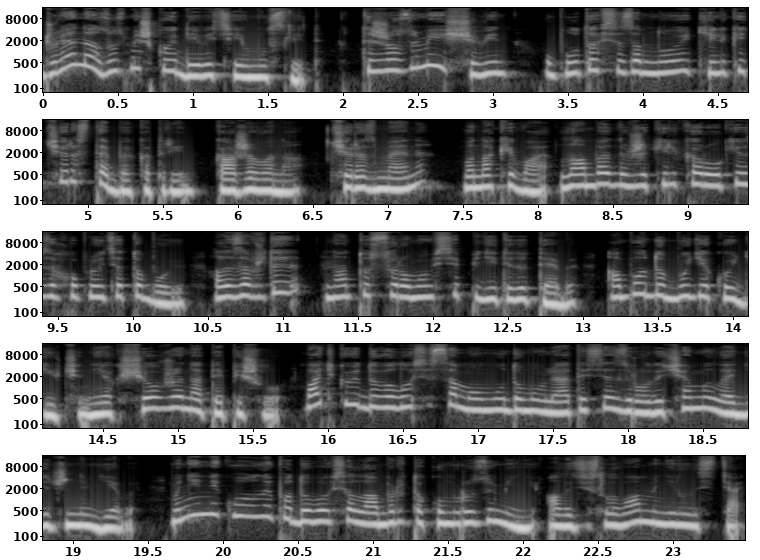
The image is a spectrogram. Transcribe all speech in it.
Джуліана з усмішкою дивиться йому вслід. Ти ж розумієш, що він уплутався за мною тільки через тебе, Катрін, каже вона. Через мене? Вона киває. Ламберт вже кілька років захоплюється тобою, але завжди надто соромився підійти до тебе або до будь-якої дівчини, якщо вже на те пішло. Батькові довелося самому домовлятися з родичами леді Дженев'єви. Мені ніколи не подобався Ламбер в такому розумінні, але ці слова мені листять.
